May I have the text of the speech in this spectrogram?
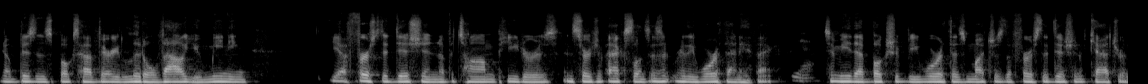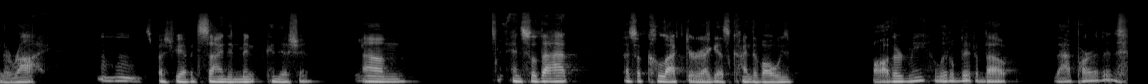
you know business books have very little value. Meaning, yeah, first edition of a Tom Peters in Search of Excellence isn't really worth anything. Yeah. To me, that book should be worth as much as the first edition of Catcher in the Rye, mm-hmm. especially if you have it signed in mint condition. Yeah. Um, and so that as a collector i guess kind of always bothered me a little bit about that part of it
